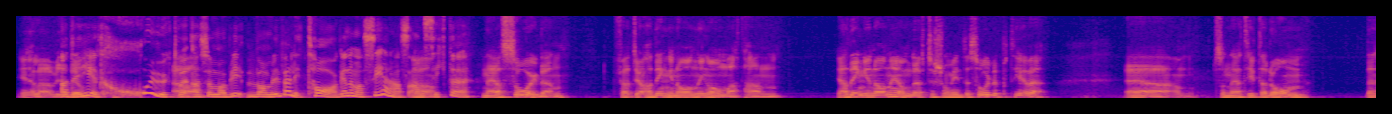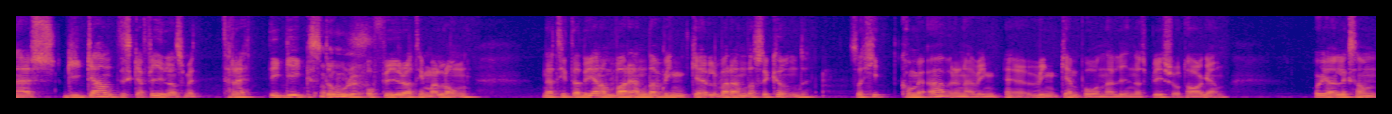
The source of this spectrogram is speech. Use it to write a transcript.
i hela videon. ja det är helt sjukt. Ja. Alltså man, blir, man blir väldigt tagen när man ser hans ansikte. När jag såg den, för att jag hade ingen aning om att han, jag hade ingen aning om det eftersom vi inte såg det på TV. Eh, så när jag tittade om den här gigantiska filen som är 30 gig stor och fyra timmar lång. När jag tittade igenom varenda vinkel, varenda sekund så hit, kom jag över den här vin, eh, vinkeln på när Linus blir så tagen. Och jag liksom,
